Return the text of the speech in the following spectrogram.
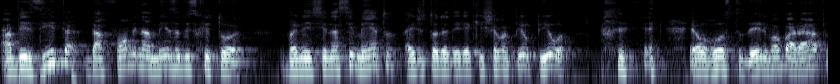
A Visita da Fome na Mesa do Escritor. Vanessa Nascimento, a editora dele aqui chama Piu Piu, é o rosto dele, mal barato.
